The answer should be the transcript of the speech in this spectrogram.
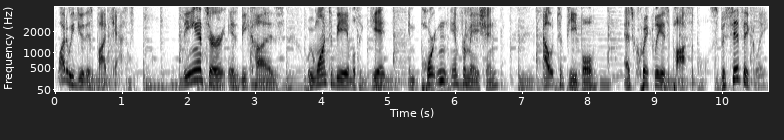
Why do we do this podcast? The answer is because we want to be able to get important information out to people as quickly as possible. Specifically,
